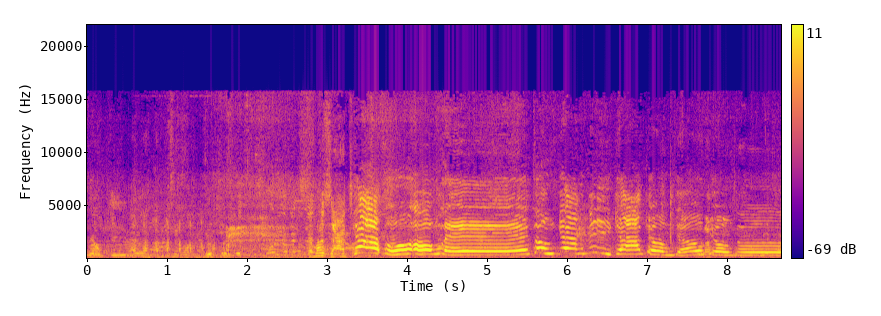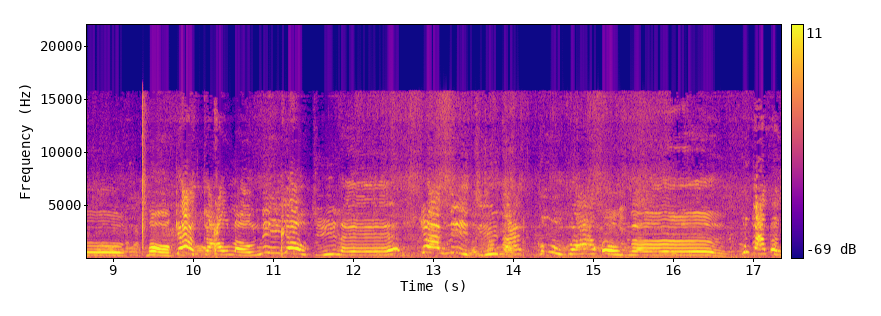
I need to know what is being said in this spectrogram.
牛逼的！家富翁嘞，ơi. Cao áo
